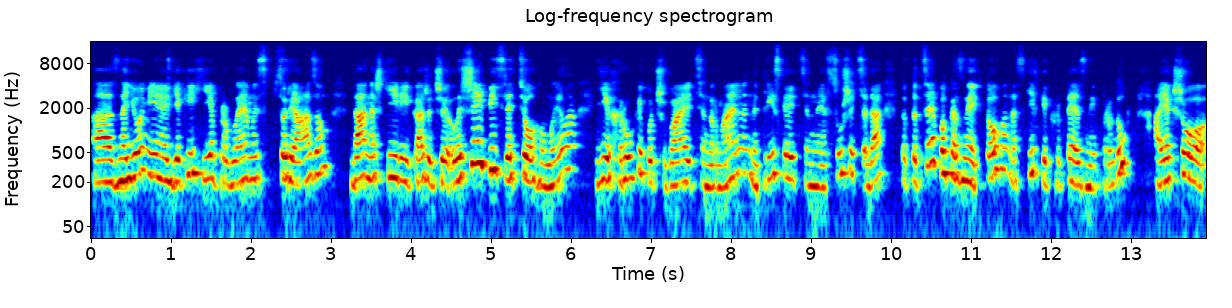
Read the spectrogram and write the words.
а, знайомі, в яких є проблеми з псоріазом да, на шкірі, що лише після цього мила їх руки почуваються нормально, не тріскаються, не сушаться. Да. Тобто це показник того, наскільки крутезний продукт. А якщо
